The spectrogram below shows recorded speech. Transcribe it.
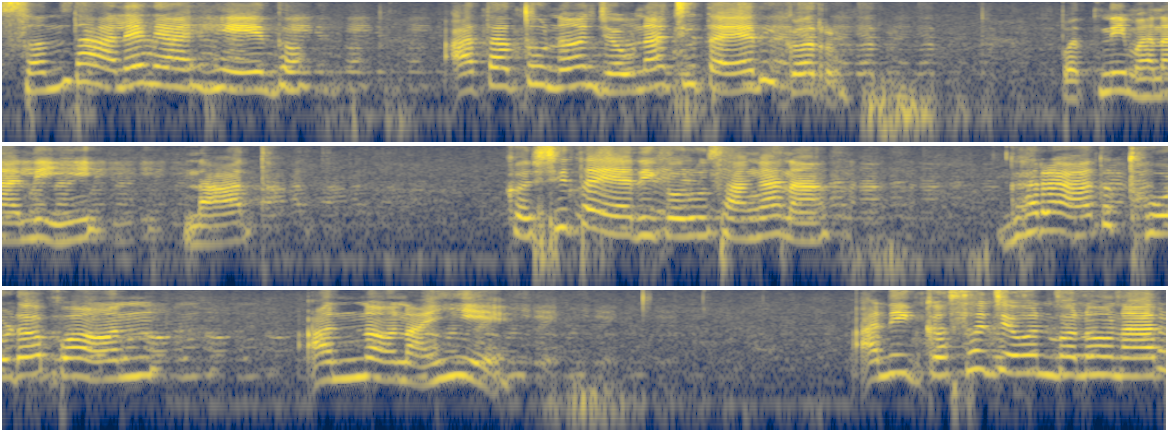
संत आलेले आहेत. आता तू न जेवणाची तयारी कर. पत्नी म्हणाली नाथ कशी तयारी करू सांगा ना? घरात थोडं पण अन्न नाहीये. आणि कसं जेवण बनवणार?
